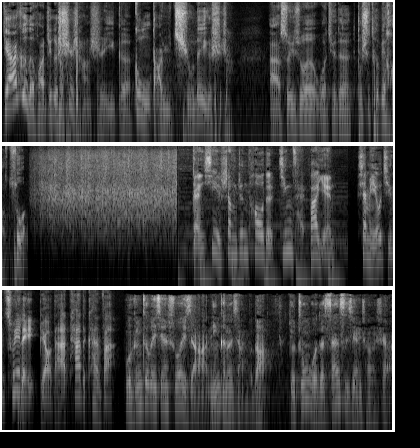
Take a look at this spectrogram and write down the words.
第二个的话，这个市场是一个供大于求的一个市场，啊，所以说，我觉得不是特别好做。感谢尚真涛的精彩发言，下面有请崔磊表达他的看法。我跟各位先说一下啊，您可能想不到，就中国的三四线城市啊，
